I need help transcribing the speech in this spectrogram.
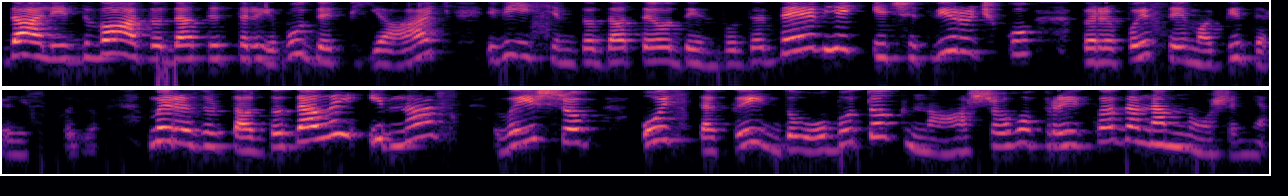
Далі 2 додати 3 буде 5, 8 додати 1 буде 9 і четвірочку переписуємо під рискою. Ми результат додали і в нас вийшов ось такий добуток нашого прикладу на множення.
